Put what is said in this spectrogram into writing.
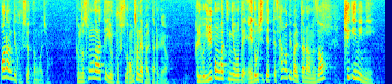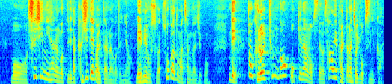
뻔한 게 국수였던 거죠. 그러면서 송나라 때 이후로 국수가 엄청나게 발달을 해요. 그리고 일본 같은 경우도 에도 시대 때 상업이 발달하면서 튀김이니 뭐 스시니 하는 것들이 다 그 시대에 발달을 하거든요. 메밀국수가 소바도 마찬가지고. 근데 또 그럴 틈도 오키나와는 없어요. 상업이 발달한 적이 없으니까.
